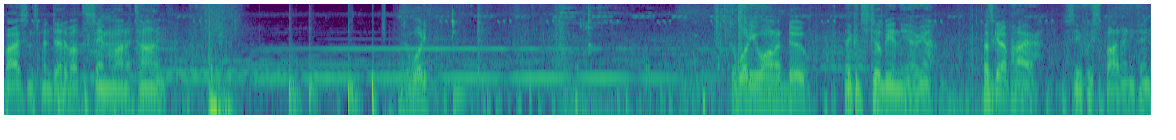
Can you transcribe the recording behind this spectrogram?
Bison's been dead about the same amount of time. So what do you... So what do you want to do? They could still be in the area. Let's get up higher, see if we spot anything.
